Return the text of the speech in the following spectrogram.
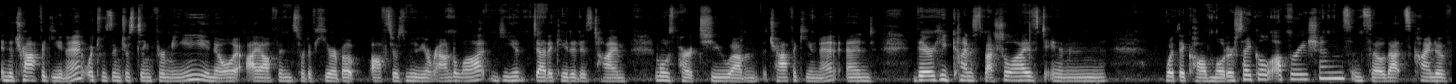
in the traffic unit, which was interesting for me. You know, I often sort of hear about officers moving around a lot. He had dedicated his time, most part, to um, the traffic unit, and there he kind of specialized in what they call motorcycle operations, and so that's kind of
